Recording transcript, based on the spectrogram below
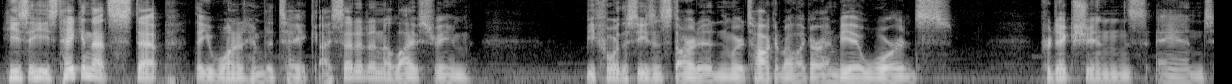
He's he's taken that step that you wanted him to take. I said it in a live stream before the season started, and we were talking about like our NBA awards predictions, and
